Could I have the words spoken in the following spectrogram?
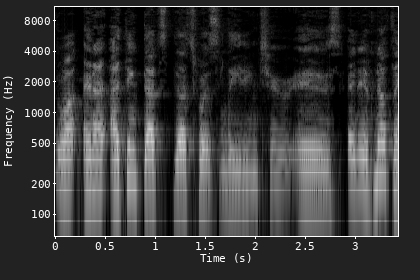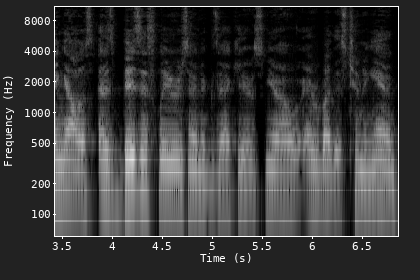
Well and I, I, think that's that's what's leading to is and if nothing else as business leaders and executives you know everybody that's tuning in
